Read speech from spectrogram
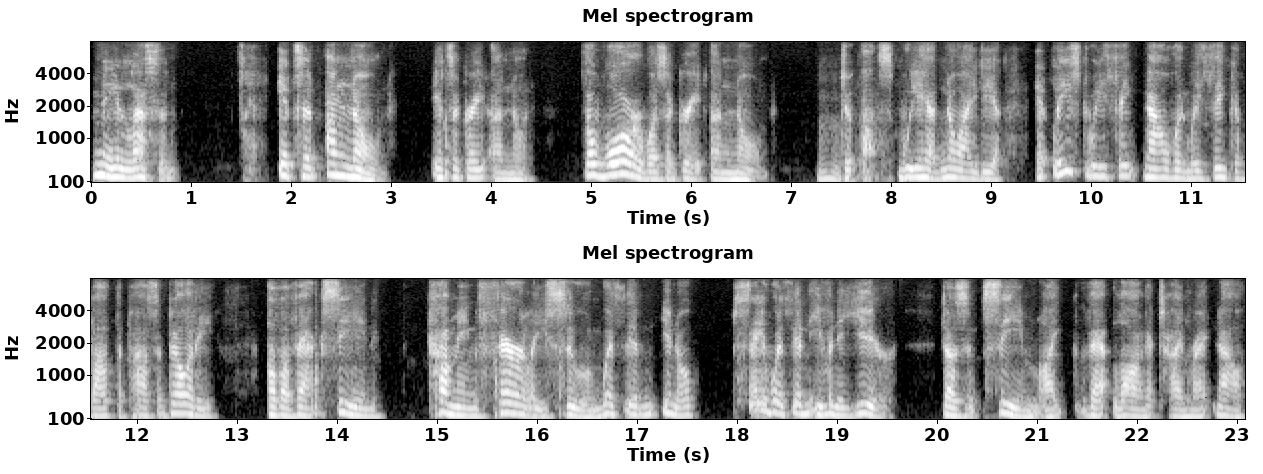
may lessen, it's an unknown. It's a great unknown. The war was a great unknown mm-hmm. to us. We had no idea. At least we think now when we think about the possibility of a vaccine coming fairly soon, within, you know, say within even a year doesn't seem like that long a time right now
